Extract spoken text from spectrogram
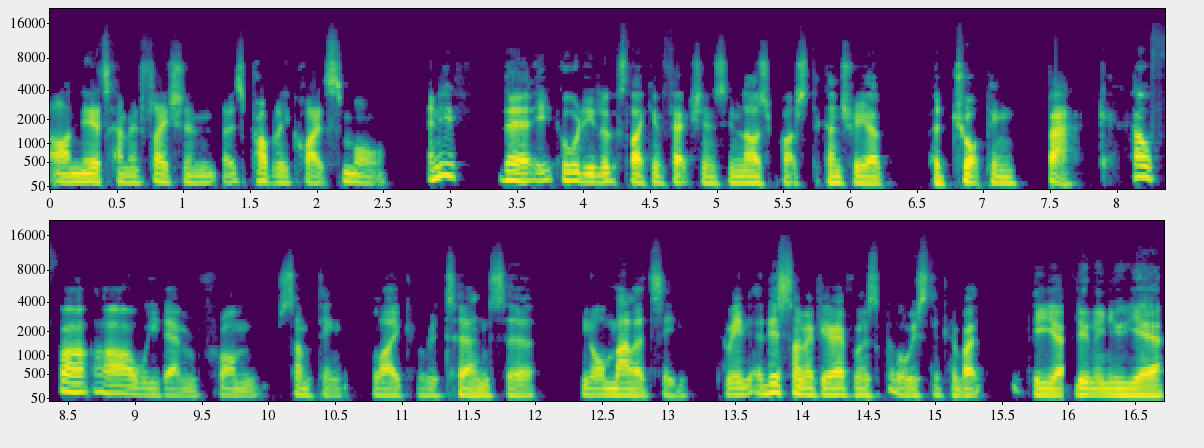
on near term inflation is probably quite small. And if there it already looks like infections in large parts of the country are, are dropping back, how far are we then from something like a return to normality? I mean, at this time of year, everyone's always thinking about the uh, Lunar New Year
